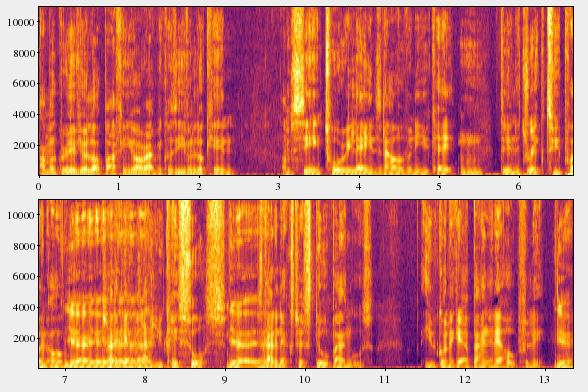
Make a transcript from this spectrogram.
I'm agreeing with you a lot, but I think you're right because even looking, I'm seeing Tory Lanez now over in the UK Mm-hmm. doing the Drake 2.0, Yeah, yeah, trying yeah, to get him yeah. that UK source. yeah, yeah, Standing next to Steel Banglez, you're gonna get a banger there, hopefully. yeah.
